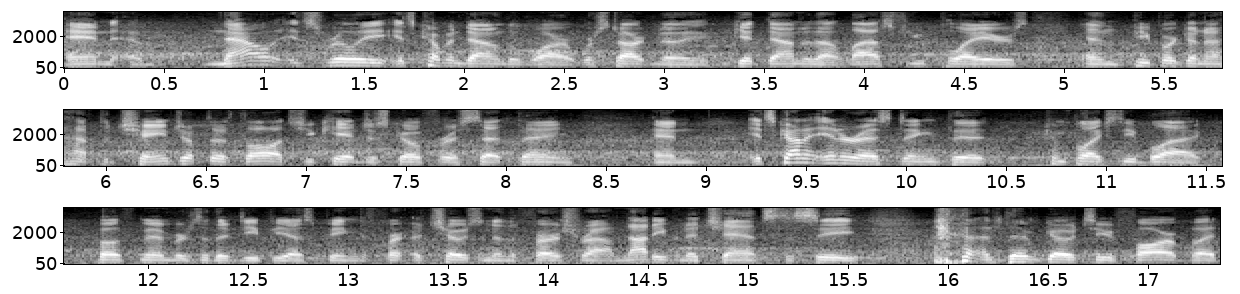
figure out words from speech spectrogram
And uh, now it's really it's coming down to the wire. We're starting to get down to that last few players, and people are going to have to change up their thoughts. You can't just go for a set thing. And it's kind of interesting that Complexity Black, both members of their DPS being the fir- chosen in the first round, not even a chance to see them go too far. But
